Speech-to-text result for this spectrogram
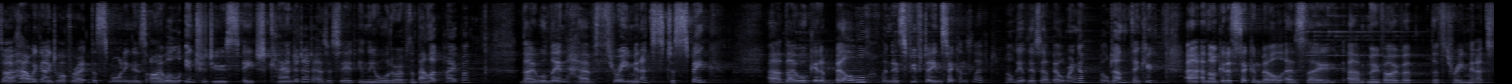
so how we're going to operate this morning is I will introduce each candidate, as I said, in the order of the ballot paper. They will then have three minutes to speak. Uh, they will get a bell when there's 15 seconds left. Oh, yeah, there's our bell ringer. Well done, thank you. Uh, and they'll get a second bell as they uh, move over the three minutes.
